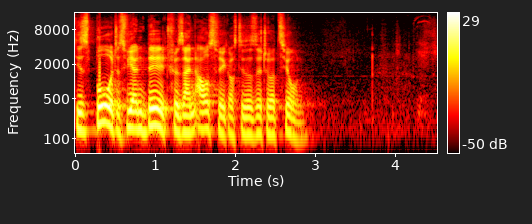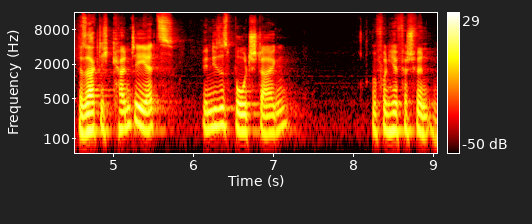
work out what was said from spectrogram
dieses Boot ist wie ein Bild für seinen Ausweg aus dieser Situation. Er sagt, ich könnte jetzt in dieses Boot steigen und von hier verschwinden.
